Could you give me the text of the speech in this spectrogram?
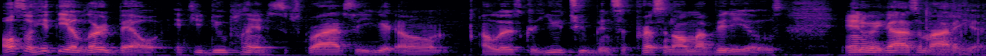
Also, hit the alert bell if you do plan to subscribe so you get um alerts because YouTube been suppressing all my videos. Anyway, guys, I'm out of here.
